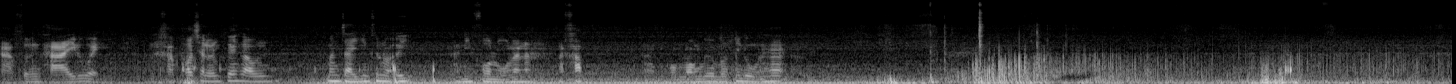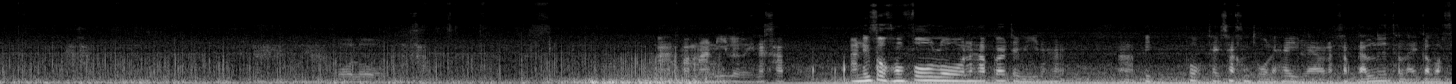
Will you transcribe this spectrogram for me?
อ่าเฟืองท้ายด้วย นะครับ เพราะฉะนั้นเพื่อให้เรามั่นใจยิ่งขึ้นว่าเอ้ยอันนี้โฟโลแล้วนะนะครับผมลองเดินรถให้ดูนะฮะโฟโลนะครับประมาณนี้เลยนะครับอันในส่วนของโฟโลนะครับก็จะมีนะฮะปิดพวก traction control อะไรให้อยู่แล้วนะครับ การลื่นถลายกับล็อกฟ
